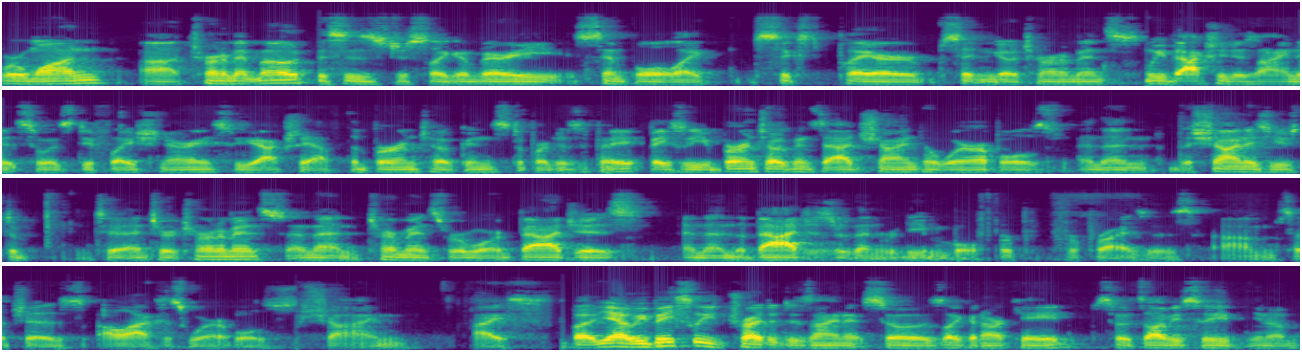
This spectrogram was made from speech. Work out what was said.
were one uh, tournament mode. This is just like a very simple, like six player sit and go tournaments. We've actually designed it so it's deflationary. So you actually have to burn tokens to participate. Basically, you burn tokens to add shine to wearables, and then the shine is used to, to enter tournaments, and then tournaments reward badges, and then the badges are then redeemable for, for prizes, um, such as all access wearables, shine, ice. But yeah, we basically tried to design it so it was like an arcade. So it's obviously, you know,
